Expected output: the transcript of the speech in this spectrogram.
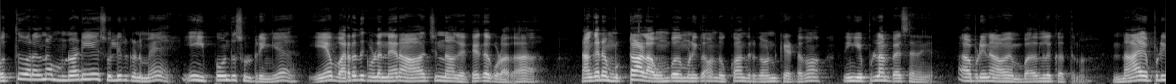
ஒத்து வராதுன்னா முன்னாடியே சொல்லியிருக்கணுமே. ஏன் இப்போ வந்து சொல்கிறீங்க ஏன் வர்றதுக்கு இவ்வளோ நேரம் ஆச்சுன்னு நாங்கள் கேட்கக்கூடாதா? நாங்கள் என்ன முட்டாளா? ஒம்பது மணிக்கெலாம் வந்து உட்காந்துருக்கோன்னு கேட்டதும் நீங்கள் இப்படிலாம் பேசாதீங்க. அப்படின்னு அவன் பதில் கற்றுனான் நான் எப்படி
